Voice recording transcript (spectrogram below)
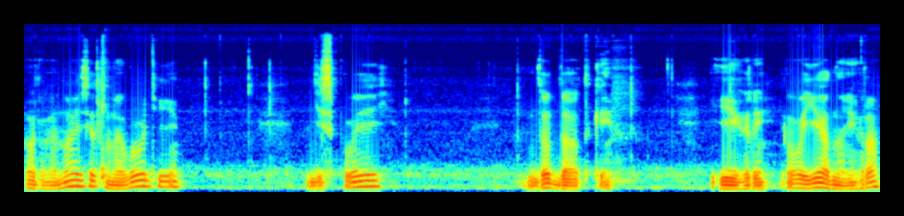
Органайзер, мелодії, дисплей, додатки, ігри. О, є одна ігра.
